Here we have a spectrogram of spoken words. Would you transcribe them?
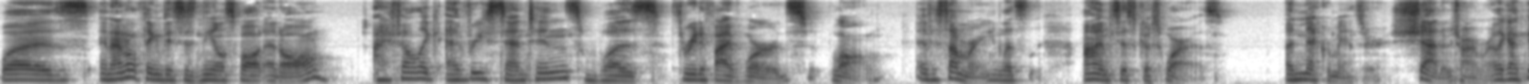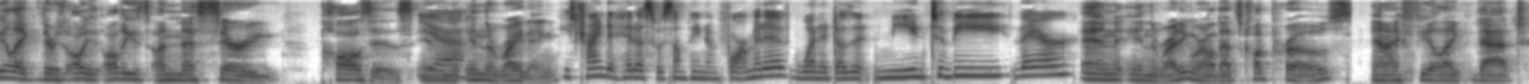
was, and I don't think this is Neil's fault at all. I felt like every sentence was three to five words long. In the summary, let's. I'm Cisco Suarez, a necromancer, shadow charmer. Like I feel like there's all these unnecessary pauses in Yeah. in the writing. He's trying to hit us with something informative when it doesn't need to be there. And in the writing world, that's called prose. And I feel like that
